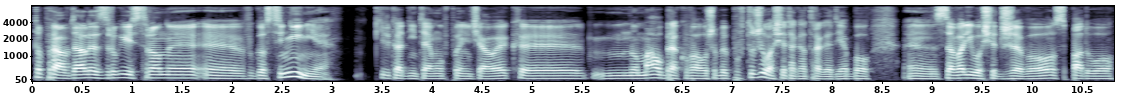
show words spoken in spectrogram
To prawda, ale z drugiej strony e, w Gostyninie kilka dni temu, w poniedziałek, e, no mało brakowało, żeby powtórzyła się taka tragedia, bo zawaliło się drzewo, spadło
